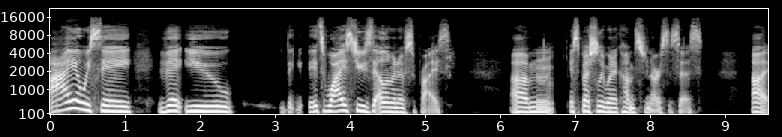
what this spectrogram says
I always say that you, it's wise to use the element of surprise, um, especially when it comes to narcissists. Uh,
